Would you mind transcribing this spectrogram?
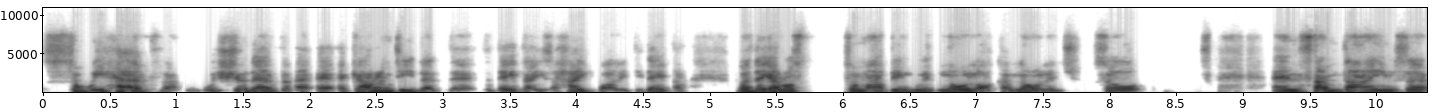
so we have we should have a, a guarantee that the, the, data is high quality data but they are also mapping with no local knowledge so and sometimes uh,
